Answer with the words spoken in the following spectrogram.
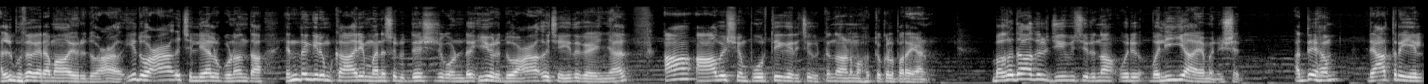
അത്ഭുതകരമായ ഒരു ദുആ. ഈ ദുആ ചെല്ലിയാൽ ഗുണം എന്താ എന്തെങ്കിലും കാര്യം മനസ്സിൽ ഉദ്ദേശിച്ചുകൊണ്ട് ഈ ഒരു ദുആ ചെയ്തു കഴിഞ്ഞാൽ ആ ആവശ്യം പൂർത്തീകരിച്ച് കിട്ടുന്നതാണ് മഹത്തുക്കൾ പറയാൻ ബഗ്ദാദിൽ ജീവിച്ചിരുന്ന ഒരു വലിയായ മനുഷ്യൻ. അദ്ദേഹം രാത്രിയിൽ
